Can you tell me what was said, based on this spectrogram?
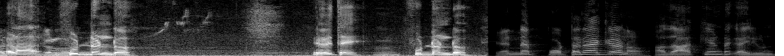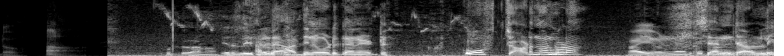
എടാ ഫുഡുണ്ടോ? എഴുത്തേ ഫുഡുണ്ടോ? എന്നെ പൊട്ടനാക്കാണോ? അതാക്കേണ്ട കാര്യമുണ്ടോ? ആ. ഫുഡ് വേണോ? അല്ല അതിന് കൊടുക്കാനായിട്ട്. ഓ ചാടുന്നുണ്ടോടാ? എന്റെ അള്ളി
